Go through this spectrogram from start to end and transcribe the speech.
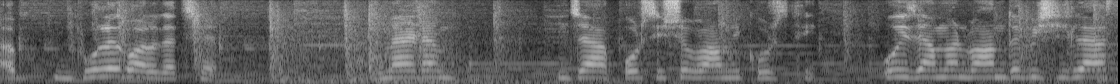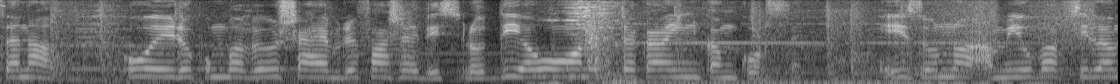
আহ, ভুলে বল গেছে। ম্যাডাম যা করছি সব আমি করছি। ওই যে আমার বান্ধবী শিলা আছে না ও এরকম ভাবে ও সাহেবরে ফাঁসাই দিছিল দিয়ে ও অনেক টাকা ইনকাম করছে। এই জন্য আমিও ভাবছিলাম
